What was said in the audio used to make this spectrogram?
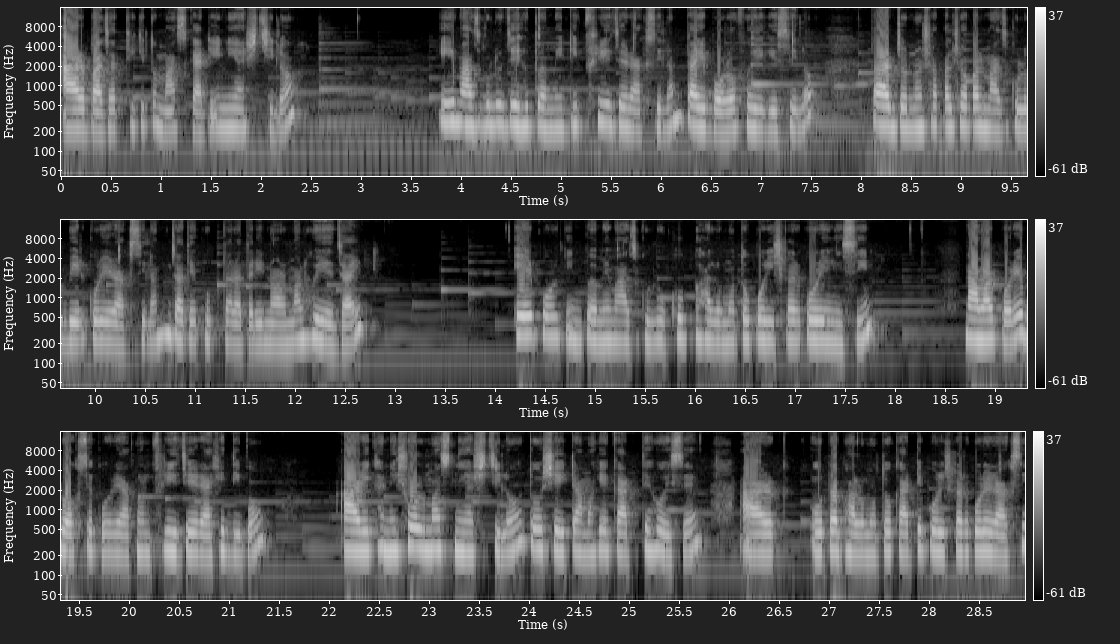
আর বাজার থেকে তো মাছ কাটিয়ে নিয়ে আসছিল। এই মাছগুলো যেহেতু আমি ডিপ ফ্রিজে রাখছিলাম, তাই বরফ হয়ে গেছিল। তার জন্য সকাল সকাল মাছগুলো বের করে রাখছিলাম যাতে খুব তাড়াতাড়ি নর্মাল হয়ে যায়। এরপর কিন্তু আমি মাছগুলো খুব ভালো মতো পরিষ্কার করে নিছি। নামার পরে বক্সে করে এখন ফ্রিজে রেখে দিব। আর এখানে শোল মাছ নিয়ে আসছিল, তো সেইটা আমাকে কাটতে হয়েছে। আর ওটা ভালো মতো কাটে পরিষ্কার করে রাখছি,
